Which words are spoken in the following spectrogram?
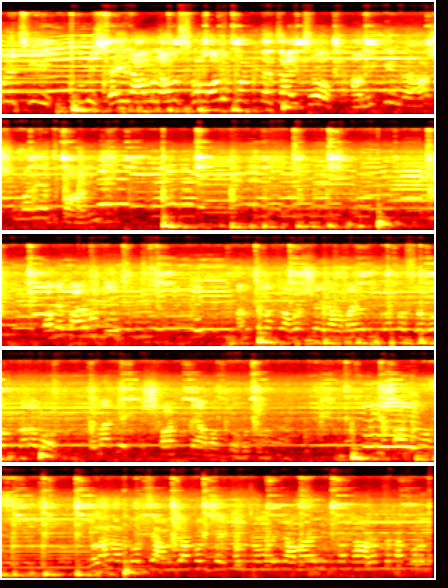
করেছি। তুমি সেই রাম নাম শ্রবণ করতে চাইছো। আমি কি না শোনায় পারি? তবে আমি তোমাকে অবশ্যই রামায়ণী কথা শ্রবণ করাবো। তোমাকে একটি শর্তে আবদ্ধ হতে ভোলানাথ বলছে, আমি যখন সেই পূর্ণময়ী রামায়ণীর কথা আলোচনা করব,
